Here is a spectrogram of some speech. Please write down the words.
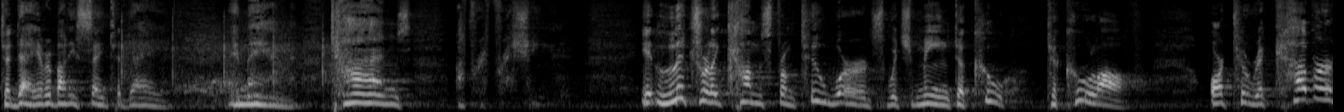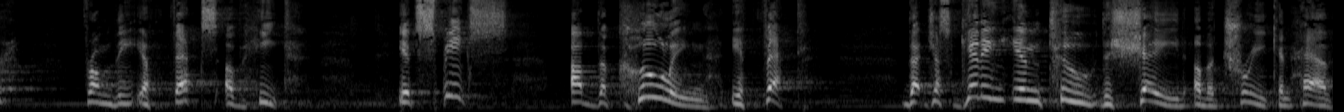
Today. Everybody say today. Amen. Times of refreshing. It literally comes from two words which mean to cool, to cool off, or to recover from the effects of heat. It speaks of the cooling effect that just getting into the shade of a tree can have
